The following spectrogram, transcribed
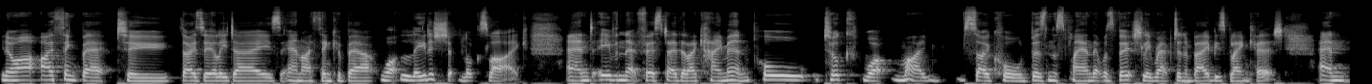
you know, I, I think back to those early days and I think about what leadership looks like. And even that first day that I came in, Paul took what my so-called business plan that was virtually wrapped in a baby's blanket and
